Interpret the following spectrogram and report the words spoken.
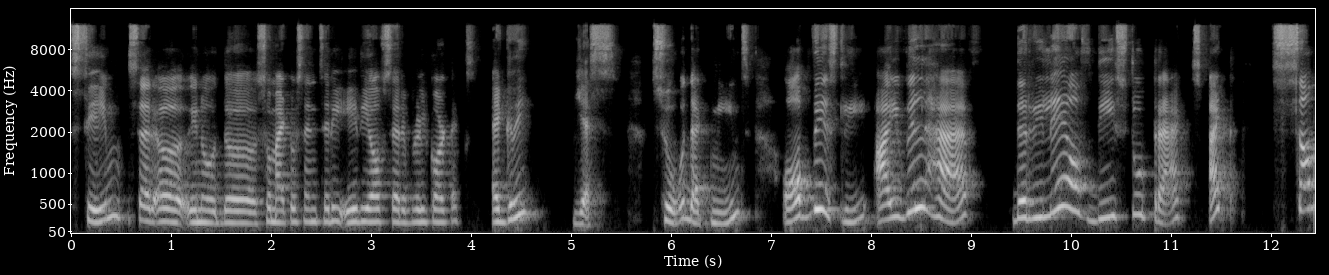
same, uh, you know, the somatosensory area of cerebral cortex. Agree? Yes. So that means, obviously, I will have the relay of these two tracts at some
